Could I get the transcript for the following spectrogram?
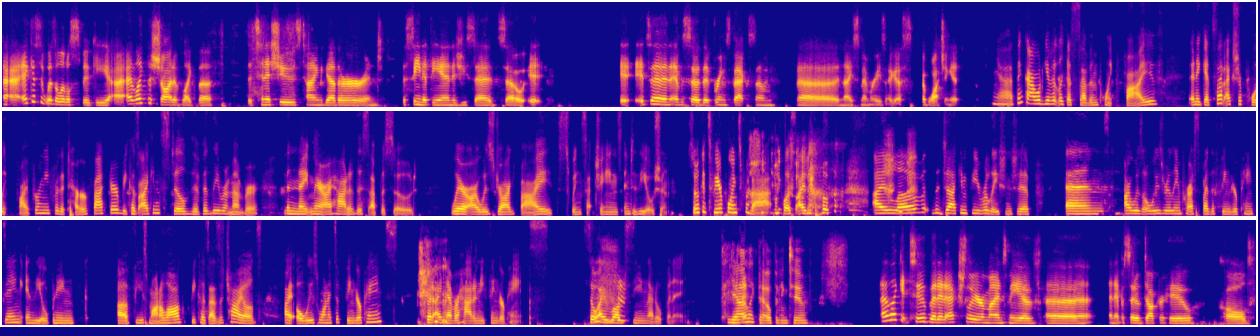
I, I guess it was a little spooky. I, I like the shot of like the the tennis shoes tying together and the scene at the end, as you said. So it it, it's an episode that brings back some uh, nice memories, I guess, of watching it. Yeah, I think I would give it like a 7.5. And it gets that extra 0.5 for me for the terror factor because I can still vividly remember the nightmare I had of this episode where I was dragged by swing set chains into the ocean. So it gets fear points for that. Oh my Plus, I love, I love the Jack and Fi relationship. And I was always really impressed by the finger painting in the opening of Fi's monologue because as a child, I always wanted to finger paint, but I never had any finger paints. So I love seeing that opening. Yeah, I like that opening too. I like it too, but it actually reminds me of uh, an episode of Doctor Who called.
